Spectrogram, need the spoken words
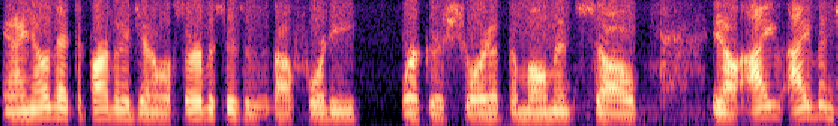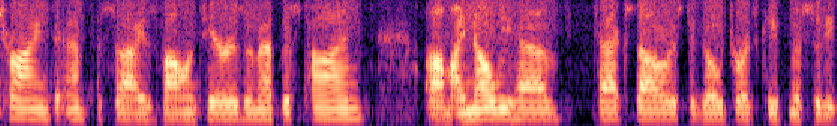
and I know that Department of General Services is about 40 workers short at the moment. So, you know, I, I've been trying to emphasize volunteerism at this time. Um, I know we have tax dollars to go towards keeping the city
